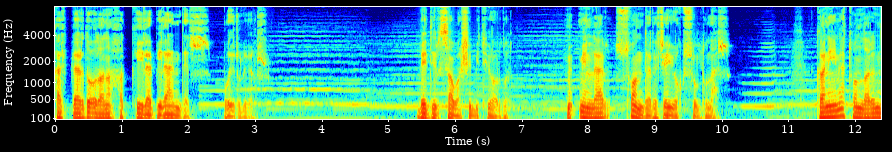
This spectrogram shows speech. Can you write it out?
kalplerde olanı hakkıyla bilendir buyruluyor. Bedir Savaşı bitiyordu. Müminler son derece yoksuldular. Ganimet onların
